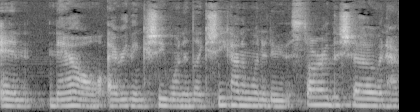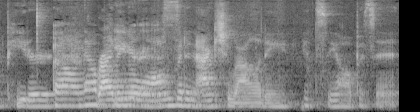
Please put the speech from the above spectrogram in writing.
And now everything she wanted, like she kind of wanted to be the star of the show and have Peter Oh, riding along, but in actuality, it's the opposite.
